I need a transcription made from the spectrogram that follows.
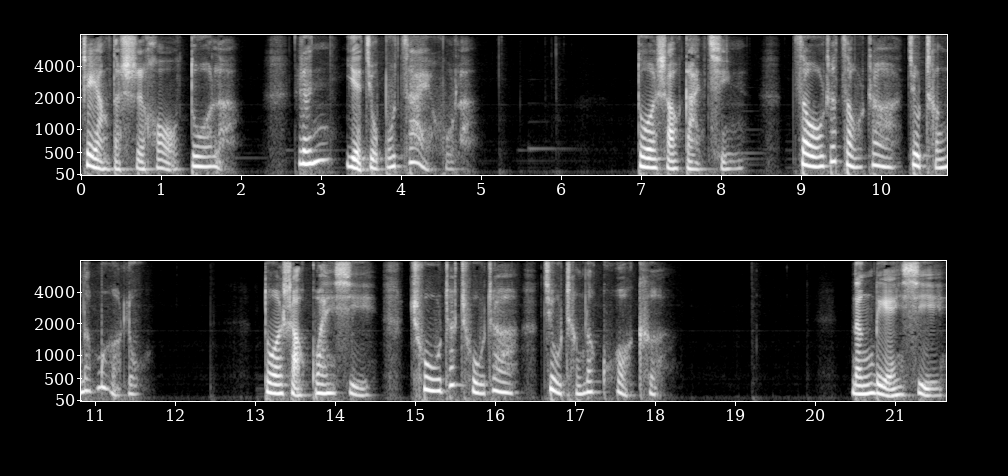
这样的时候多了，人也就不在乎了。多少感情，走着走着就成了陌路；多少关系，处着处着就成了过客。能联系，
